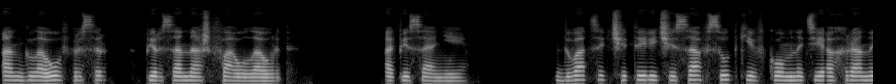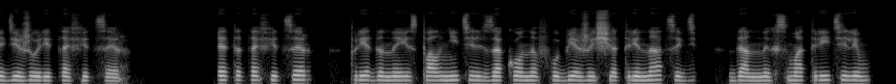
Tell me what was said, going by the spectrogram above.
англооферсер, персонаж Фаулаурт. Описание. 24 часа в сутки в комнате охраны дежурит офицер. Этот офицер, преданный исполнитель законов убежища 13, данных смотрителем,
